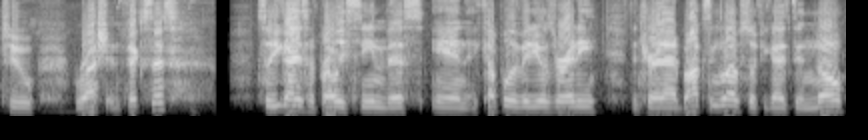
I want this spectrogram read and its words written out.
to rush and fix this. So you guys have probably seen this in a couple of videos already, the Trinidad boxing gloves. So if you guys didn't know,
